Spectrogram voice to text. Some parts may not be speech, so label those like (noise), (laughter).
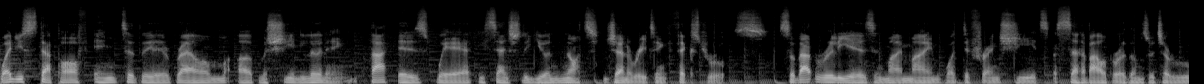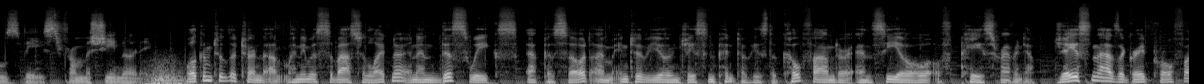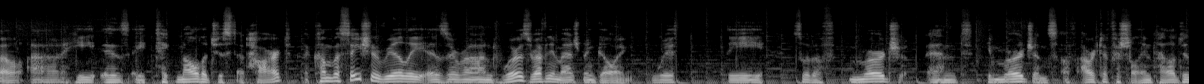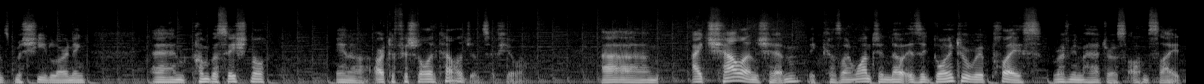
When you step off into the realm of machine learning, that is where essentially you're not generating fixed rules. So that really is, in my mind, what differentiates a set of algorithms which are rules based from machine learning. Welcome to the Turndown. My name is Sebastian Leitner, and in this week's episode, I'm interviewing Jason Pinto. He's the co-founder and CEO of Pace Revenue. Jason has a great profile. Uh, he is a technologist at heart. The conversation really is around where's revenue management going with the sort of merge and emergence of artificial intelligence, machine learning, and conversational, you know, artificial intelligence, if you will. Um, I challenge him because I want to know: is it going to replace revenue managers on site?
